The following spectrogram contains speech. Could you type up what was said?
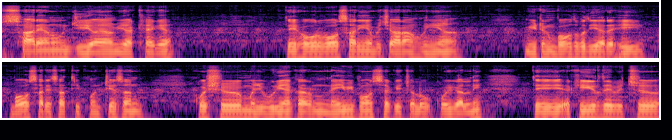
ਸਾਰਿਆਂ ਨੂੰ ਜੀ ਆਇਆਂ ਵੀ ਆਖਿਆ ਗਿਆ ਅਤੇ ਹੋਰ ਬਹੁਤ ਸਾਰੀਆਂ ਵਿਚਾਰਾਂ ਹੋਈਆਂ। ਮੀਟਿੰਗ ਬਹੁਤ ਵਧੀਆ ਰਹੀ, ਬਹੁਤ ਸਾਰੇ ਸਾਥੀ ਪਹੁੰਚੇ ਸਨ ਕੁਝ ਮਜਬੂਰੀਆਂ ਕਾਰਨ ਨਹੀਂ ਵੀ ਪਹੁੰਚ ਸਕੇ, ਚਲੋ ਕੋਈ ਗੱਲ ਨਹੀਂ। ਤੇ ਅਖੀਰ ਦੇ ਵਿੱਚ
